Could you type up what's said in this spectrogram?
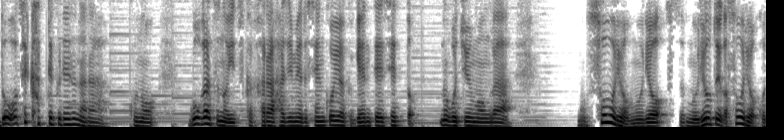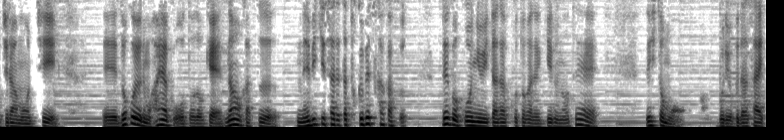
どうせ買ってくれるなら、この5月の5日から始める先行予約限定セットのご注文が、送料無料、無料というか送料こちらも持ち、えーどこよりも早くお届け、なおかつ値引きされた特別価格でご購入いただくことができるので、ぜひともご利用ください。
